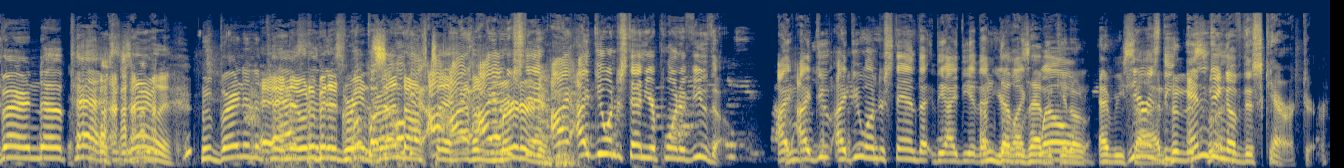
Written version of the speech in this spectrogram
burn the past. Exactly. We're burning the past. And it would have been a great motherfucker. send off to have him understand, murdered. I, I do understand your point of view, though. I, I do I do understand that the idea that I'm you're devil's like, well, on every here's the ending one. of this character,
